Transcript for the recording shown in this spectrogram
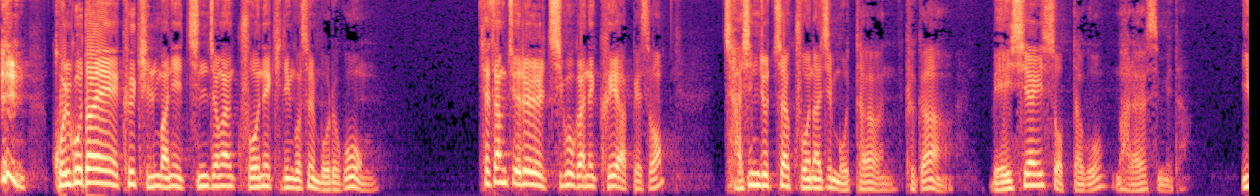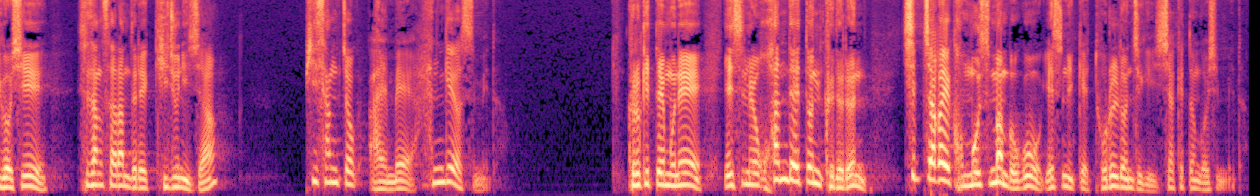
골고다의 그 길만이 진정한 구원의 길인 것을 모르고 세상 죄를 지고 가는 그의 앞에서 자신조차 구원하지 못한 그가 메시아일 수 없다고 말하였습니다. 이것이 세상 사람들의 기준이자 피상적 알의 한계였습니다. 그렇기 때문에 예수님을 환대했던 그들은 십자가의 겉모습만 보고 예수님께 돌을 던지기 시작했던 것입니다.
